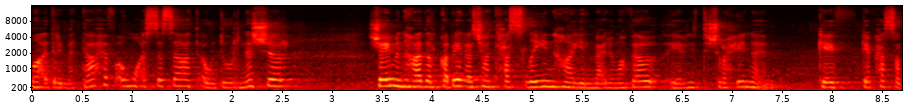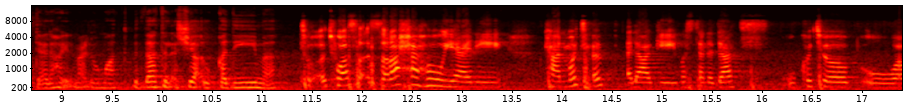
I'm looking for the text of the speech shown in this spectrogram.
ما أدري متاحف أو مؤسسات أو دور نشر شيء من هذا القبيل عشان تحصلين هاي المعلومات يعني تشرحي لنا كيف كيف حصلتي على هاي المعلومات بالذات الأشياء القديمة تواصل الصراحة هو يعني كان متعب ألاقي مستندات وكتب و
